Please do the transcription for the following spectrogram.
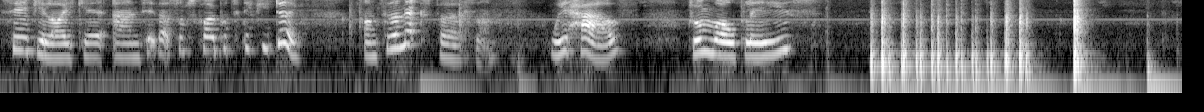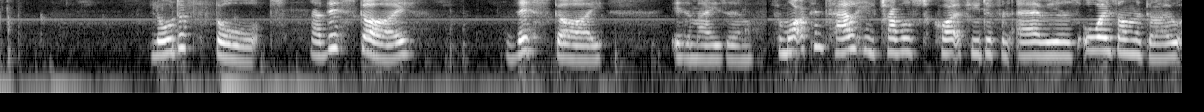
see if you like it, and hit that subscribe button if you do. On to the next person. We have, drum roll please. Lord of Thought. Now, this guy, this guy is amazing. From what I can tell, he travels to quite a few different areas, always on the go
